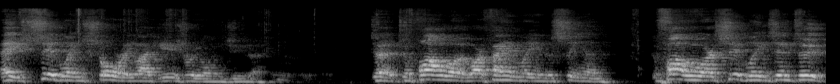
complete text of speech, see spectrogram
a sibling story like Israel and Judah. To, to follow our family into sin, to follow our siblings into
